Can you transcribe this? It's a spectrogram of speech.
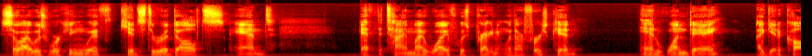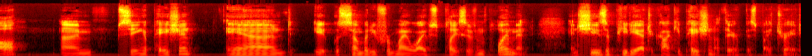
so I was working with kids through adults. And at the time, my wife was pregnant with our first kid. And one day, I get a call. I'm seeing a patient, and it was somebody from my wife's place of employment. And she's a pediatric occupational therapist by trade.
